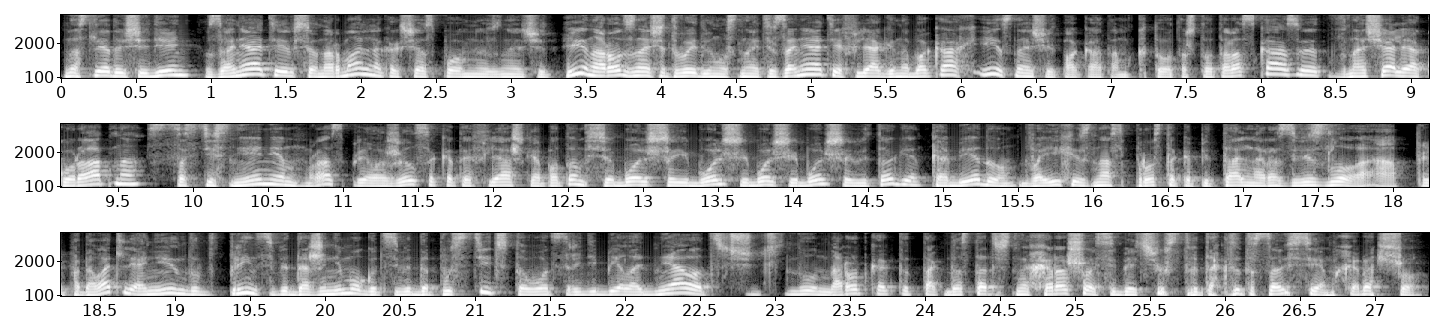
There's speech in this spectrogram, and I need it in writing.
на следующий день занятия, все нормально, как сейчас помню, значит. И народ, значит, выдвинулся на эти занятия, фляги на боках. И, значит, пока там кто-то что-то рассказывает, вначале аккуратно, со стеснением, раз, приложился к этой фляжке, а потом все больше и больше, и больше, и больше. В итоге к обеду двоих из нас просто капитально развезло. А преподаватели, они, ну, в принципе, даже не не могут себе допустить, что вот среди бела дня вот ну, народ как-то так достаточно хорошо себя чувствует, а кто-то совсем хорошо.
